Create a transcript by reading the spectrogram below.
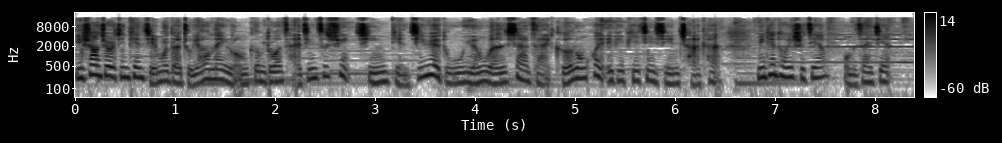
以上就是今天节目的主要内容。更多财经资讯，请点击阅读原文，下载格隆汇 APP 进行查看。明天同一时间，我们再见。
